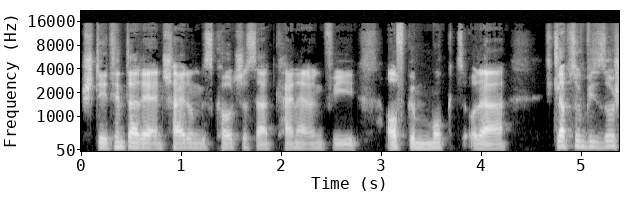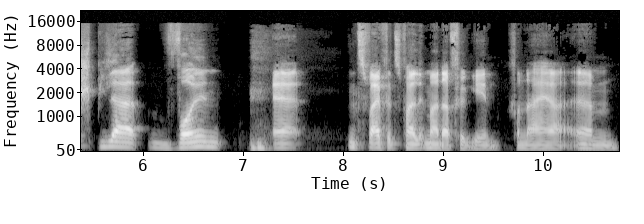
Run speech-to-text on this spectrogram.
steht hinter der Entscheidung des Coaches. Da hat keiner irgendwie aufgemuckt oder ich glaube, sowieso Spieler wollen äh, im Zweifelsfall immer dafür gehen. Von daher ähm,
